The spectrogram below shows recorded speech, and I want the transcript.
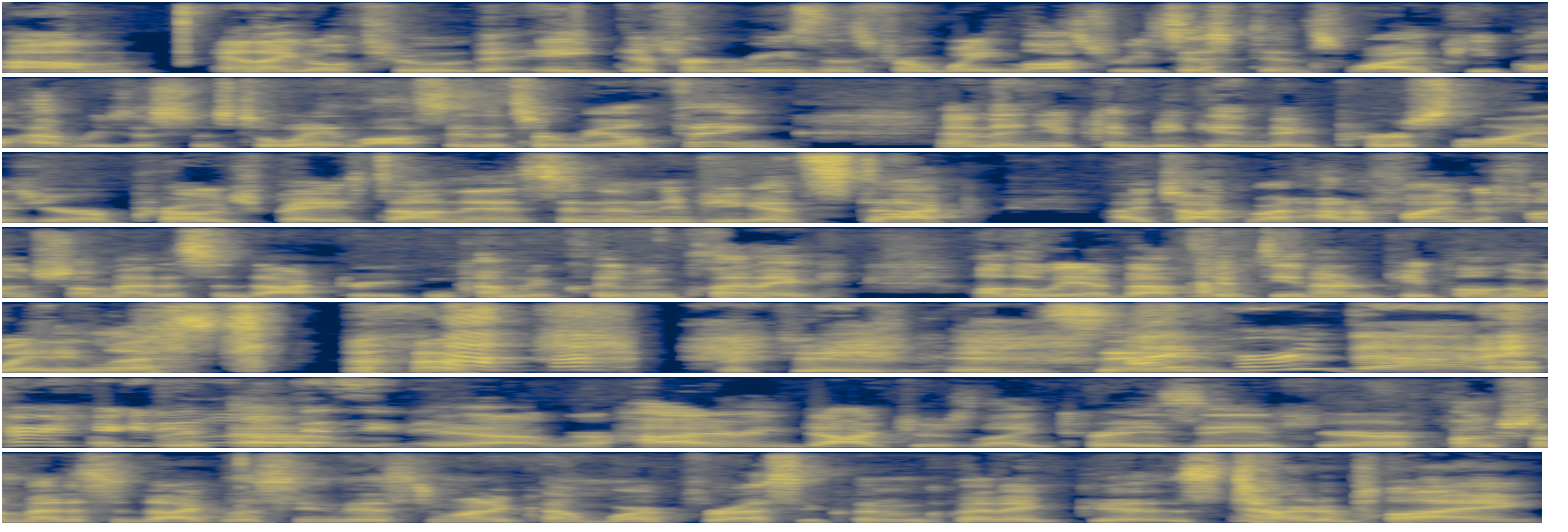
um, and I go through the eight different reasons for weight loss resistance, why people have resistance to weight loss, and it's a real thing. And then you can begin to personalize your approach based on this. And then if you get stuck, I talk about how to find a functional medicine doctor. You can come to Cleveland Clinic, although we have about 1,500 people on the waiting list, which is insane. I've heard that. I've heard you're getting a little busy there. Yeah, we're hiring doctors like crazy. If you're a functional medicine doctor listening to this, you want to come work for us at Cleveland Clinic, uh, start applying.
